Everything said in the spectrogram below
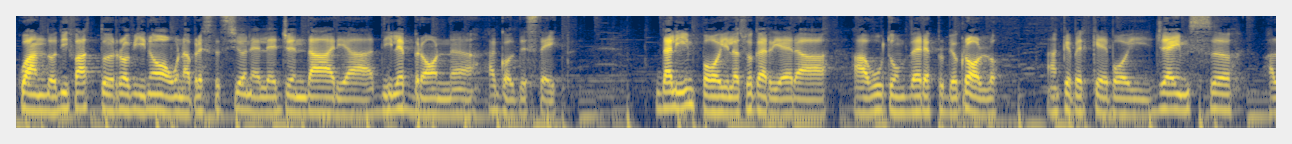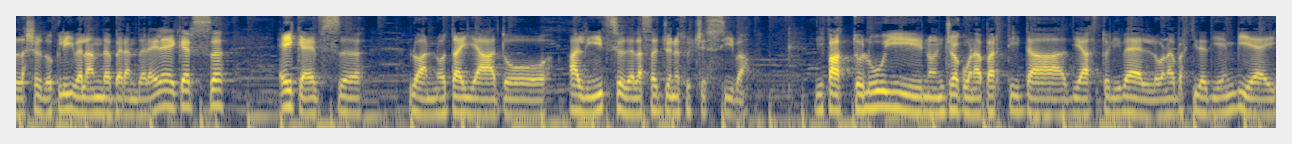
quando di fatto rovinò una prestazione leggendaria di LeBron a Golden State. Da lì in poi la sua carriera ha avuto un vero e proprio crollo, anche perché poi James ha lasciato Cleveland per andare ai Lakers e i Cavs lo hanno tagliato all'inizio della stagione successiva di fatto lui non gioca una partita di alto livello, una partita di NBA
